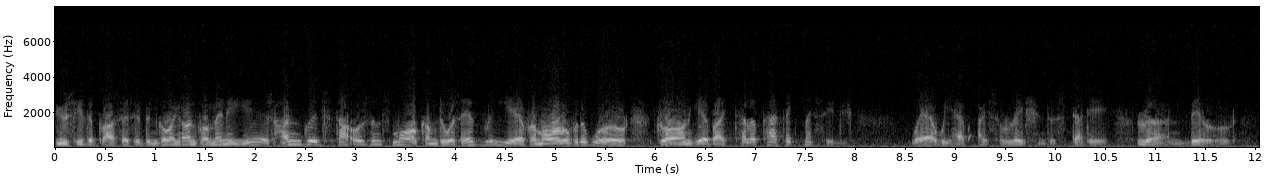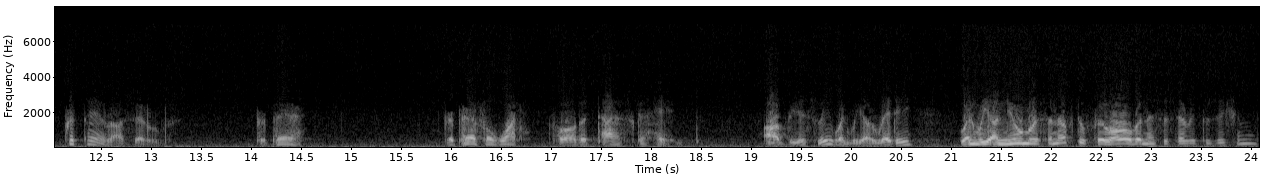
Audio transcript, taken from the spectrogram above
You see, the process has been going on for many years. Hundreds, thousands more come to us every year from all over the world, drawn here by telepathic message, where we have isolation to study, learn, build, prepare ourselves. Prepare. Prepare for what? For the task ahead. Obviously, when we are ready, when we are numerous enough to fill all the necessary positions,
